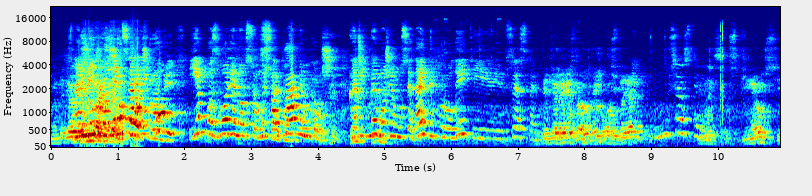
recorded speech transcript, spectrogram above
значить вони що- робити. Їм дозволено все. Ми ж Все платимо гроші. Значить, ми можемо все, дайте поролити і все остальне. Біля реєстраторів у вас стоять? Ну, все остальне. Не усі.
